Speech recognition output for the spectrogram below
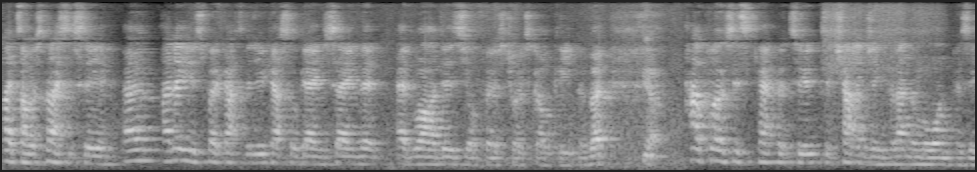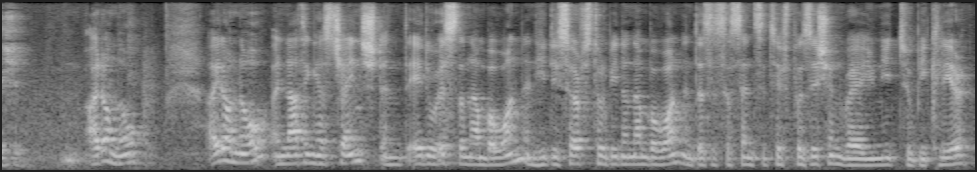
Hi Thomas, nice to see you. Um, I know you spoke after the Newcastle game saying that Edouard is your first choice goalkeeper, but yeah. how close is Kepa to, to challenging for that number one position? I don't know. I don't know, and nothing has changed. And Edu is the number one, and he deserves to be the number one. And this is a sensitive position where you need to be clear,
